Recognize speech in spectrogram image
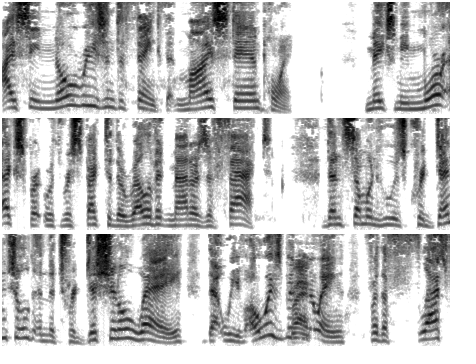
I see no reason to think that my standpoint makes me more expert with respect to the relevant matters of fact than someone who is credentialed in the traditional way that we've always been Right. doing for the last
